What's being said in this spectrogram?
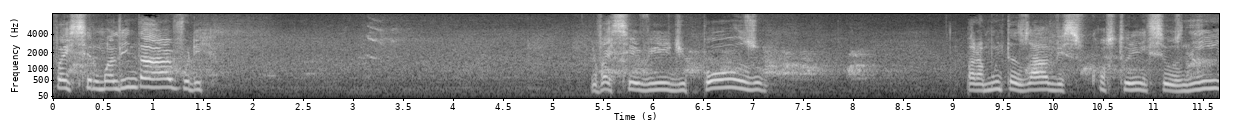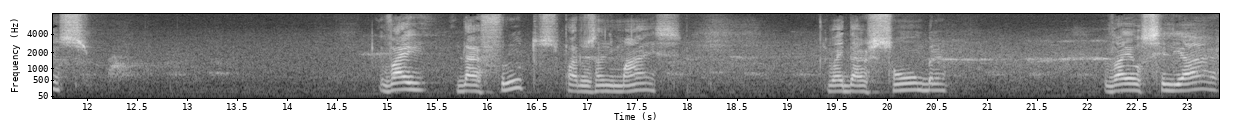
vai ser uma linda árvore. Vai servir de pouso para muitas aves construírem seus ninhos. Vai dar frutos para os animais, vai dar sombra, vai auxiliar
